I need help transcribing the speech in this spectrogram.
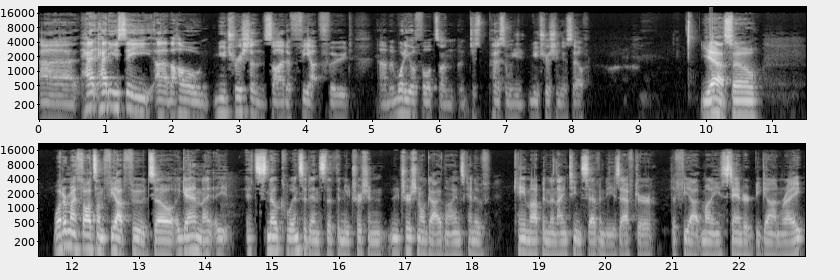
uh, how, how do you see uh, the whole nutrition side of fiat food, um, and what are your thoughts on just personal nutrition yourself? Yeah, so what are my thoughts on fiat food? So again, I it's no coincidence that the nutrition nutritional guidelines kind of came up in the 1970s after the fiat money standard begun, right?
